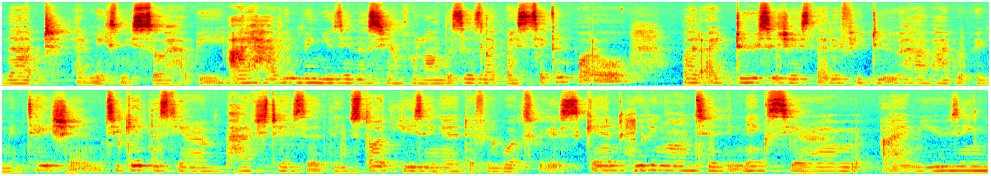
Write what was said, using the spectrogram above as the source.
that that makes me so happy. I haven't been using this serum for long. This is like my second bottle but I do suggest that if you do have hyperpigmentation to get the serum patch tested then start using it if it works for your skin. Moving on to the next serum I'm using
